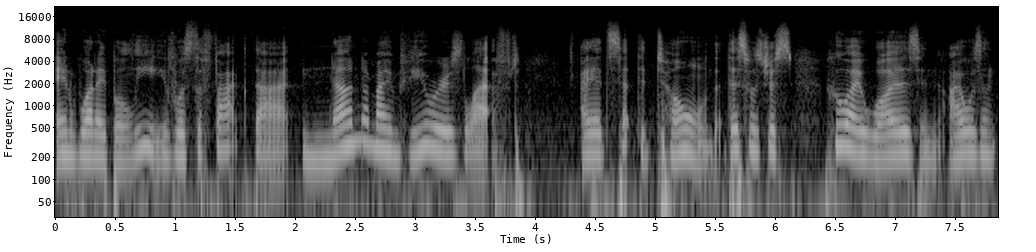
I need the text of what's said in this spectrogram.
and what I believe was the fact that none of my viewers left. I had set the tone that this was just who I was, and I wasn't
